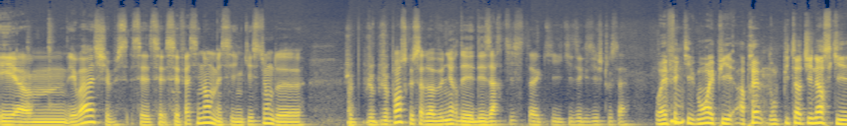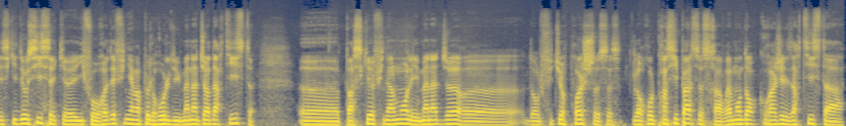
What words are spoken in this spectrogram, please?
et, euh, et ouais, c'est- fascinant, mais c'est une question de. Je, je, je pense que ça doit venir des, des artistes qui, qui exigent tout ça. Oui, effectivement. Et puis après, donc Peter Jenner, ce qui, ce qu'il dit aussi, c'est qu'il faut redéfinir un peu le rôle du manager d'artiste. Euh, parce que finalement, les managers, euh, dans le futur proche, leur rôle principal, ce sera vraiment d'encourager les artistes à,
